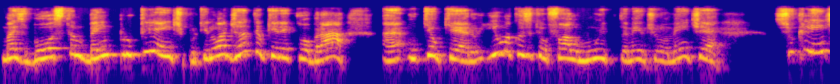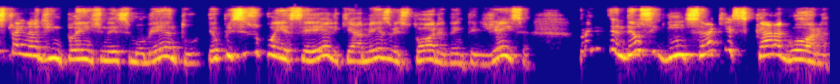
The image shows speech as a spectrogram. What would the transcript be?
mas boas também para o cliente, porque não adianta eu querer cobrar uh, o que eu quero. E uma coisa que eu falo muito também ultimamente é se o cliente está inadimplente nesse momento, eu preciso conhecer ele, que é a mesma história da inteligência, para entender o seguinte: será que esse cara agora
